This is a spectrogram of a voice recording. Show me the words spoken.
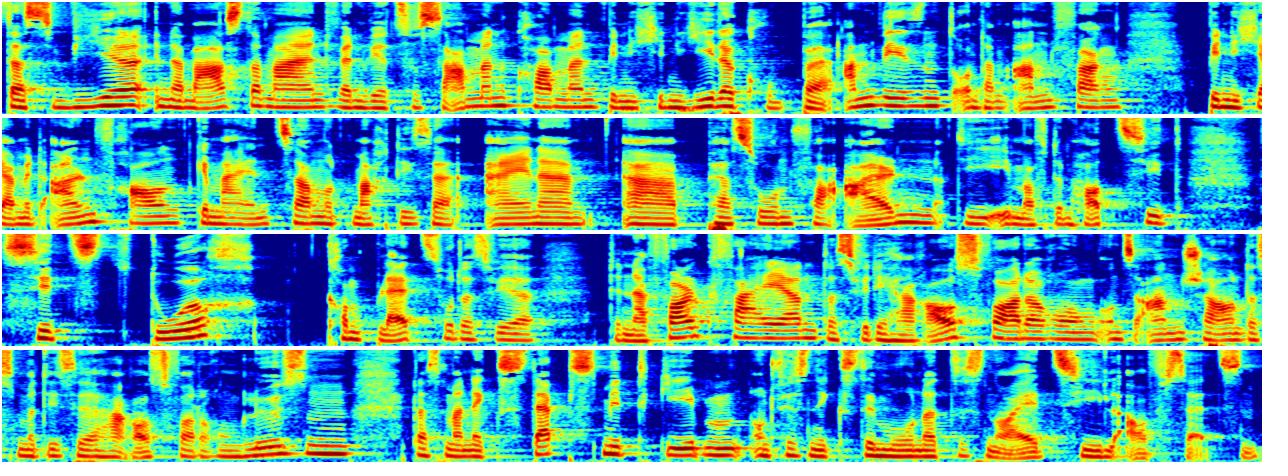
dass wir in der Mastermind, wenn wir zusammenkommen, bin ich in jeder Gruppe anwesend und am Anfang bin ich ja mit allen Frauen gemeinsam und mache diese eine äh, Person vor allen, die eben auf dem Hot Seat sitzt, durch komplett, so dass wir den Erfolg feiern, dass wir die Herausforderung uns anschauen, dass wir diese Herausforderung lösen, dass wir Next Steps mitgeben und fürs nächste Monat das neue Ziel aufsetzen.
